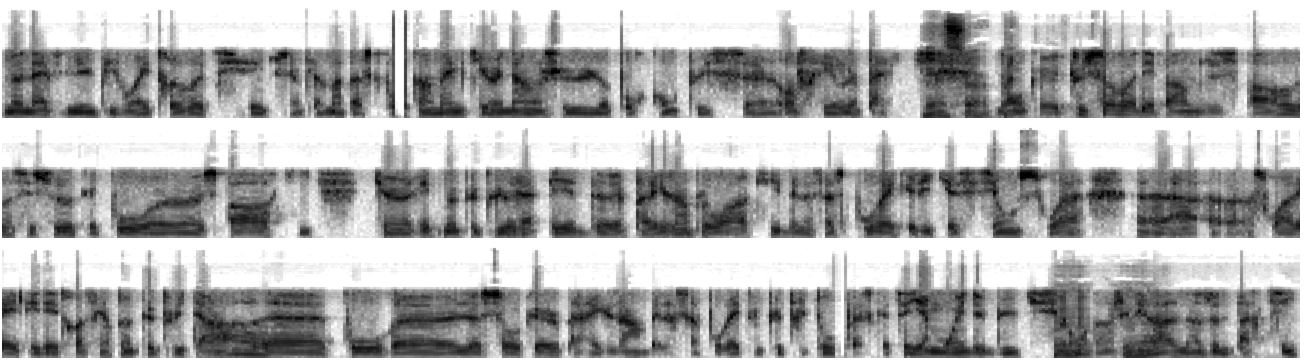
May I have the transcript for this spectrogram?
non avenus, puis vont être retirés tout simplement parce qu'il faut quand même qu'il y ait un enjeu là, pour qu'on puisse offrir le pari. Bien sûr. Donc, tout ça va dépendre du sport. C'est sûr que pour un sport qui, qui a un rythme un peu plus rapide, par exemple au hockey, ben là, ça se pourrait que les questions soient, soient arrêtées d'être offertes un peu plus tard. pour le soccer, par exemple, ben là, ça pourrait être un peu plus tôt parce que il y a moins de buts qui se comptent mhm. en général mhm. dans une partie.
